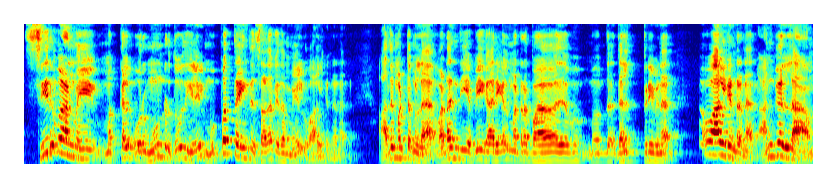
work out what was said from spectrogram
சிறுபான்மை மக்கள் ஒரு மூன்று தொகுதிகளில் முப்பத்தைந்து சதவீதம் மேல் வாழ்கின்றனர். அது மட்டுமல்ல வட இந்திய பீகாரிகள் மற்ற ப தலித் பிரிவினர் வாழ்கின்றனர். அங்கெல்லாம்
